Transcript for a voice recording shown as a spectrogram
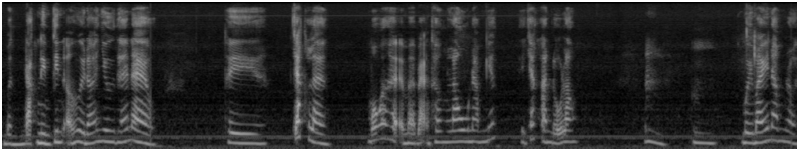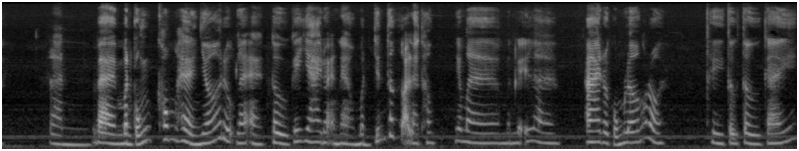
Mình đặt niềm tin ở người đó như thế nào. Thì chắc là mối quan hệ mà bạn thân lâu năm nhất thì chắc anh Đỗ Long. Ừ. Ừ, mười mấy năm rồi. Là và mình cũng không hề nhớ được là à từ cái giai đoạn nào mình chính thức gọi là thân. Nhưng mà mình nghĩ là ai rồi cũng lớn rồi. Thì từ từ cái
